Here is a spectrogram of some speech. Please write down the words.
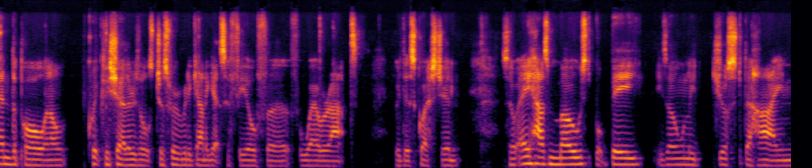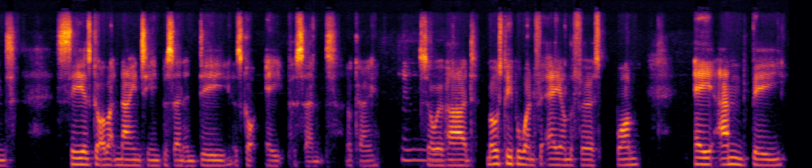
end the poll and I'll quickly share the results just so everybody kind of gets a feel for, for where we're at with this question. So A has most, but B is only just behind. C has got about 19% and D has got 8%. Okay. So mm. we've had most people went for A on the first one, A and B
